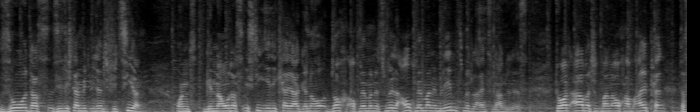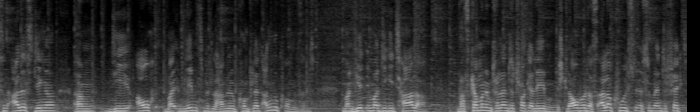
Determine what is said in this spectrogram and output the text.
so, dass sie sich damit identifizieren. Und genau das ist die Edeka ja genau doch, auch wenn man es will, auch wenn man im Lebensmitteleinzelhandel ist. Dort arbeitet man auch am iPad. Das sind alles Dinge, ähm, die auch bei, im Lebensmittelhandel komplett angekommen sind. Man wird immer digitaler. Was kann man im Talented Truck erleben? Ich glaube, das Allercoolste ist im Endeffekt,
